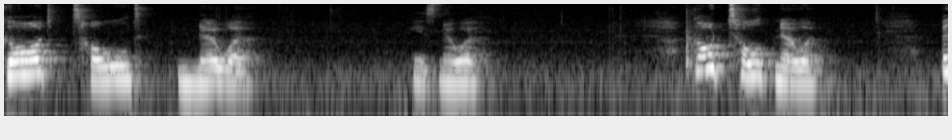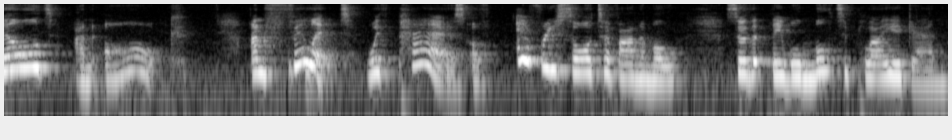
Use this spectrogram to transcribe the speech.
God told Noah, here's Noah. God told Noah, build an ark and fill it with pairs of every sort of animal so that they will multiply again.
